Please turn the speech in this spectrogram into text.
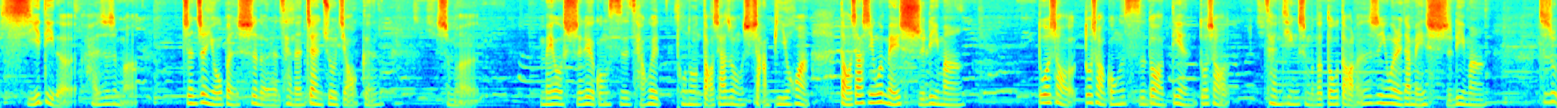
洗底的，还是什么真正有本事的人才能站住脚跟，什么。没有实力的公司才会统统倒下，这种傻逼话，倒下是因为没实力吗？多少多少公司、多少店、多少餐厅什么的都倒了，那是因为人家没实力吗？这是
